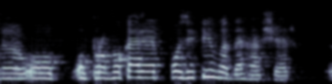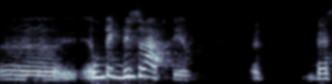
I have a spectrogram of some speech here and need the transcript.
uh, o, o provocare pozitivă de HR, uh, un pic disruptiv. Des,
